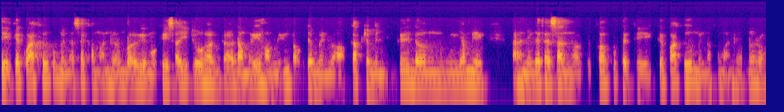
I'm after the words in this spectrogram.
thì cái quá khứ của mình nó sẽ không ảnh hưởng bởi vì một khi sở di trú hơn đã đồng ý họ miễn tội cho mình và họ cấp cho mình những cái đơn giống như à, những cái thẻ xanh hoặc có quốc tịch thì cái quá khứ mình nó không ảnh hưởng nữa rồi.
